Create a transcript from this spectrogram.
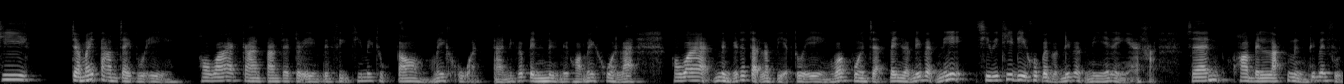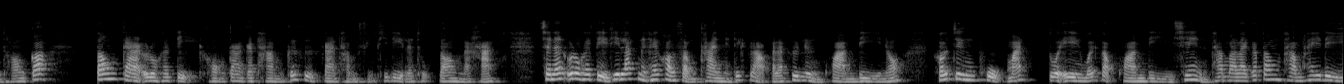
ที่จะไม่ตามใจตัวเอง เพราะว่าการตามใจตัวเองเป็นสิ่งที่ไม่ถูกต้องไม่ควรอันนี้ก็เป็นหนึ่งในความไม่ควรละเพราะว่าหนึ่งก็จะจัดระเบียบตัวเอง ว่าควรจะเป็นแบบนี้แบบนี้ชีวิตที่ดีควรเป็นแบบนี้แบบนี้อะไรอย่างเงี้ยค่ะฉะนั้นความเป็นรักหนึ่งที่เป็นศูนย์ท้องก็ต้องการอุดมคติของการกระทำก็คือการทำสิ่งที่ดีและถูกต้องนะคะ ฉะนั้นอุดมคติที่รักหนึ่งให้ความสำคัญอย่างที่กล่าวไปแล้วคือ 1 ความดีเนาะเขาจึงผูกมัดตัวเองไว้กับความดี เช่นทำอะไรก็ต้องทำให้ดี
